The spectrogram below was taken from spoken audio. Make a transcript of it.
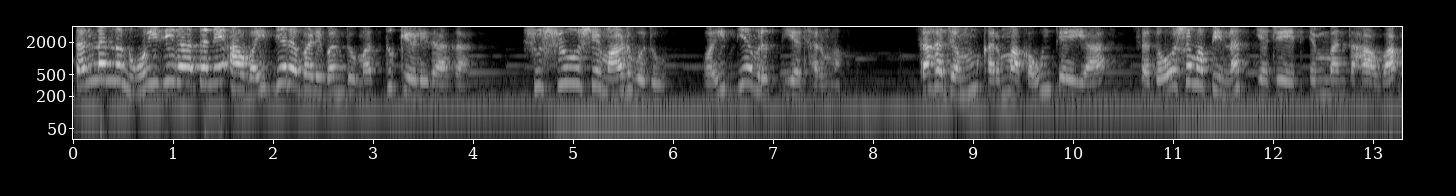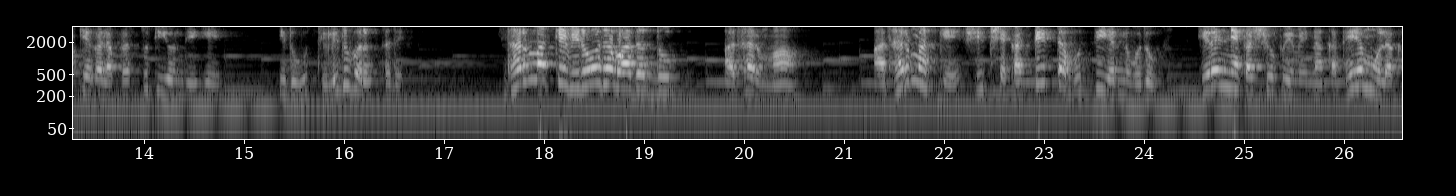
ತನ್ನನ್ನು ನೋಯಿಸಿದಾತನೇ ಆ ವೈದ್ಯರ ಬಳಿ ಬಂದು ಮದ್ದು ಕೇಳಿದಾಗ ಶುಶ್ರೂಷೆ ಮಾಡುವುದು ವೈದ್ಯ ವೃತ್ತಿಯ ಧರ್ಮ. ಸಹಜಂ ಕರ್ಮ ಕೌಂತೆಯ ಸದೋಷಮಪಿ ನ ತ್ಯಜೇತ್ ಎಂಬಂತಹ ವಾಕ್ಯಗಳ ಪ್ರಸ್ತುತಿಯೊಂದಿಗೆ ಇದು ತಿಳಿದು ಬರುತ್ತದೆ. ಧರ್ಮಕ್ಕೆ ವಿರೋಧವಾದದ್ದು ಅಧರ್ಮ. ಅಧರ್ಮಕ್ಕೆ ಶಿಕ್ಷೆ ಕಟ್ಟಿಟ್ಟ ಬುದ್ಧಿ ಎನ್ನುವುದು ಹಿರಣ್ಯ ಕಥೆಯ ಮೂಲಕ.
